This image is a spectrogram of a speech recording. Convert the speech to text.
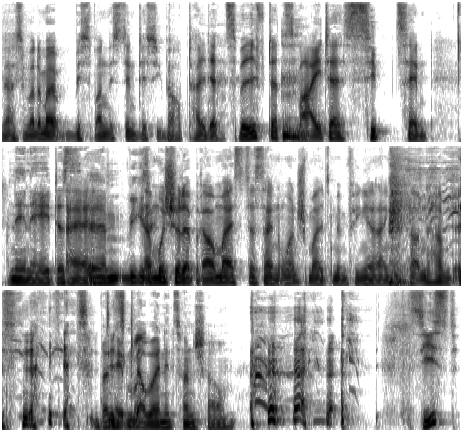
also warte mal, bis wann ist denn das überhaupt halt? Der 12.02.17. Nee, nee, das, Äh, ähm, wie Da gesagt, muss schon der Braumeister seinen Ohrenschmalz mit dem Finger reingetan haben. Das, das, dann das hätten wir aber nicht so einen Schaum. siehst,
